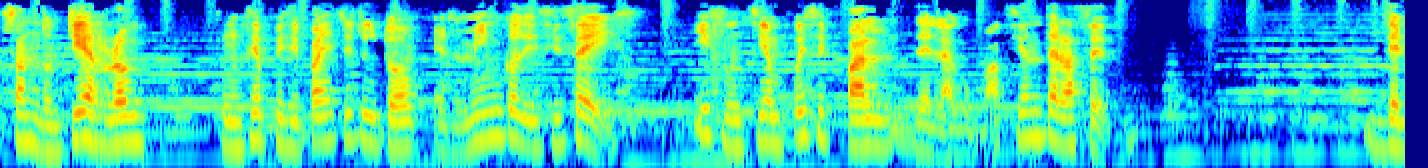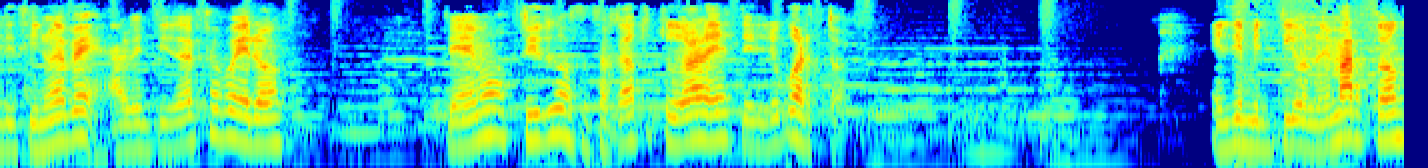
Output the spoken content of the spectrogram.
Santo Entierro, función principal instituto el domingo 16 y función principal de la ocupación de la sede. Del 19 al 22 de febrero tenemos títulos destacados titulares del cuarto. El día 21 de marzo,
